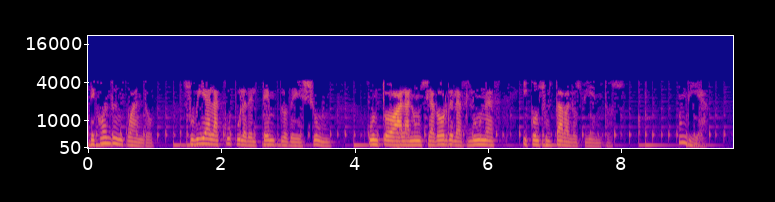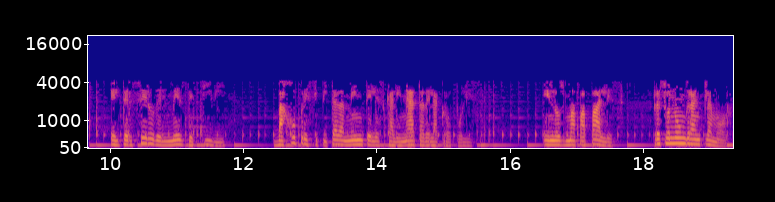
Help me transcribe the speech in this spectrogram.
De cuando en cuando subía a la cúpula del templo de Eshum junto al anunciador de las lunas y consultaba los vientos. Un día, el tercero del mes de Tibi, bajó precipitadamente la escalinata de la Acrópolis. En los mapapales resonó un gran clamor.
